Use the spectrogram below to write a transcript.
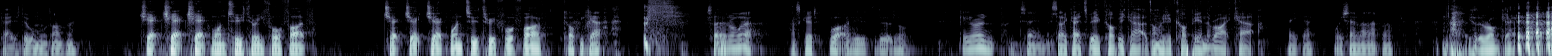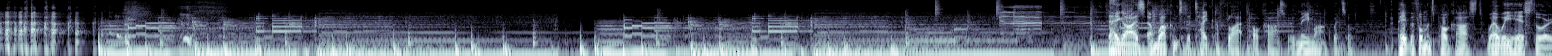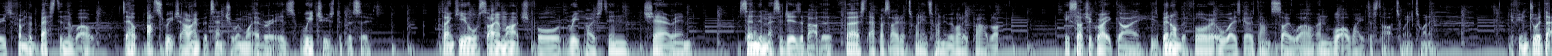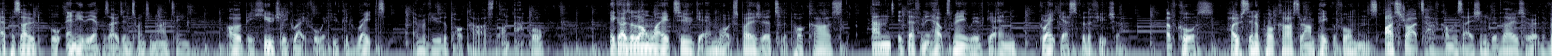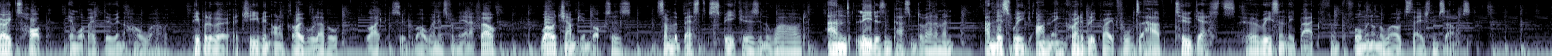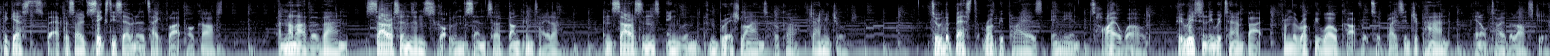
Okay, just do it one more time for me. Check, check, check. One, two, three, four, five. Check, check, check. One, two, three, four, five. Copycat. What's So, wrong with that? That's good. what? I needed to do it as well. Get your own fucking saying. mate. It's okay to be a copycat as long as you're copying the right cat. There you go. What are you saying about that, bro? You're the wrong cat. Hey guys, and welcome to the Take a Flight podcast with me, Mark Whittle, a peak performance podcast where we hear stories from the best in the world to help us reach our own potential in whatever it is we choose to pursue. Thank you all so much for reposting, sharing, sending messages about the first episode of 2020 with Ollie Proudlock. He's such a great guy. He's been on before, it always goes down so well, and what a way to start 2020. If you enjoyed that episode or any of the episodes in 2019, I would be hugely grateful if you could rate and review the podcast on Apple. It goes a long way to getting more exposure to the podcast, and it definitely helps me with getting great guests for the future. Of course, hosting a podcast around peak performance, I strive to have conversations with those who are at the very top in what they do in the whole world. People who are achieving on a global level, like Super Bowl winners from the NFL, world champion boxers, some of the best speakers in the world, and leaders in personal development. And this week, I'm incredibly grateful to have two guests who are recently back from performing on the world stage themselves. The guests for episode 67 of the Take Flight podcast are none other than Saracens in Scotland centre Duncan Taylor and Saracens England and British Lions hooker Jamie George. Two of the best rugby players in the entire world who recently returned back from the Rugby World Cup that took place in Japan in October last year.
